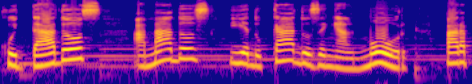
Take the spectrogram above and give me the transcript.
cuidados, amados e educados em amor, para,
